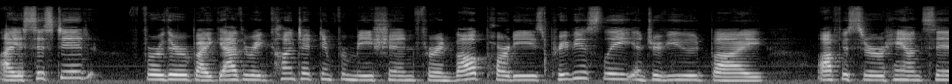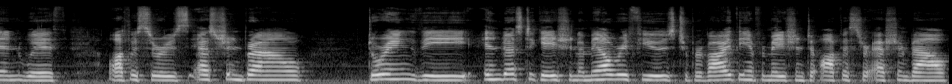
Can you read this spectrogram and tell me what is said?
I assisted further by gathering contact information for involved parties previously interviewed by Officer Hanson with Officers Eschenbaugh. During the investigation, a male refused to provide the information to Officer Eschenbaugh.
